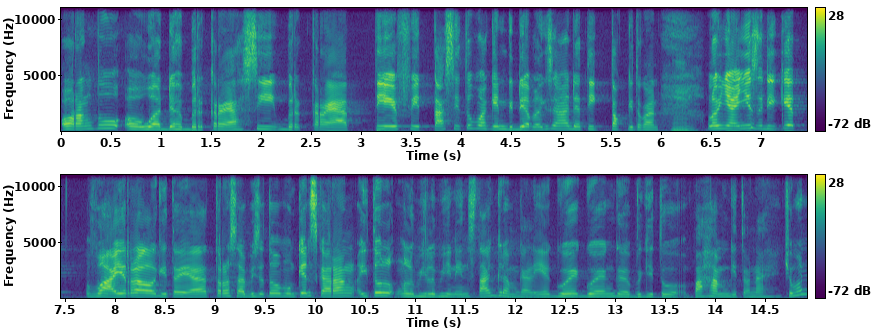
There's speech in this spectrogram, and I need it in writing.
Orang tuh eh, wadah berkreasi, berkreativitas itu makin gede apalagi sekarang ada TikTok gitu kan. Lo nyanyi sedikit viral gitu ya. Terus habis itu mungkin sekarang itu ngelebih-lebihin Instagram kali ya. Gue gue nggak begitu paham gitu. Nah, cuman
